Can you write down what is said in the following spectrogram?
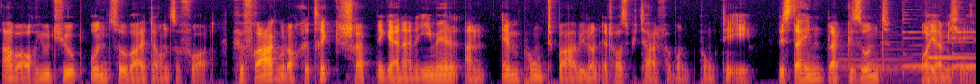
aber auch YouTube und so weiter und so fort. Für Fragen oder auch Kritik schreibt mir gerne eine E-Mail an m.babylon.hospitalverbund.de. Bis dahin, bleibt gesund, euer Michael.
